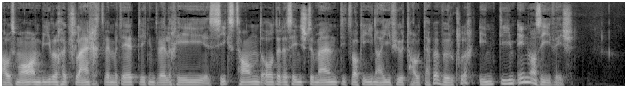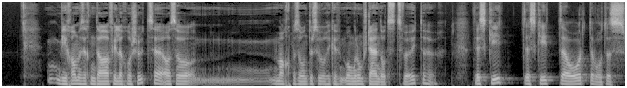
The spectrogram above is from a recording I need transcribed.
als Mann am weiblichen Geschlecht, wenn man dort irgendwelche Sixthand oder ein Instrument in die Vagina einführt, halt eben wirklich intim invasiv ist. Wie kann man sich denn da vielleicht auch schützen? Also macht man so Untersuchungen unter Umständen auch das zweite hoch? Das gibt, es gibt Orte, wo das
